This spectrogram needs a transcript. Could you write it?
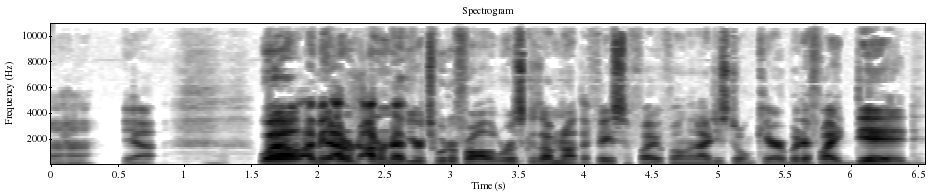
Uh huh. Yeah. Well, I mean, I don't I don't have your Twitter followers because I'm not the face of Fightful, and I just don't care. But if I did,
